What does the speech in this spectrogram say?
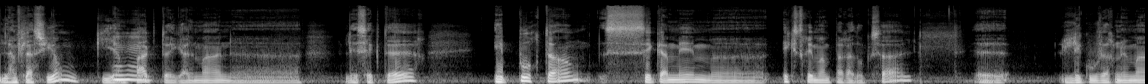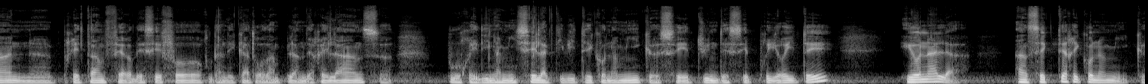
l'inflation qui impacte également les secteurs. Et pourtant, c'est quand même extrêmement paradoxal les gouvernements prétendent faire des efforts dans le cadre d'un plan de relance pour redynamiser l'activité économique, c'est une de ses priorités. Et on a là un secteur économique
